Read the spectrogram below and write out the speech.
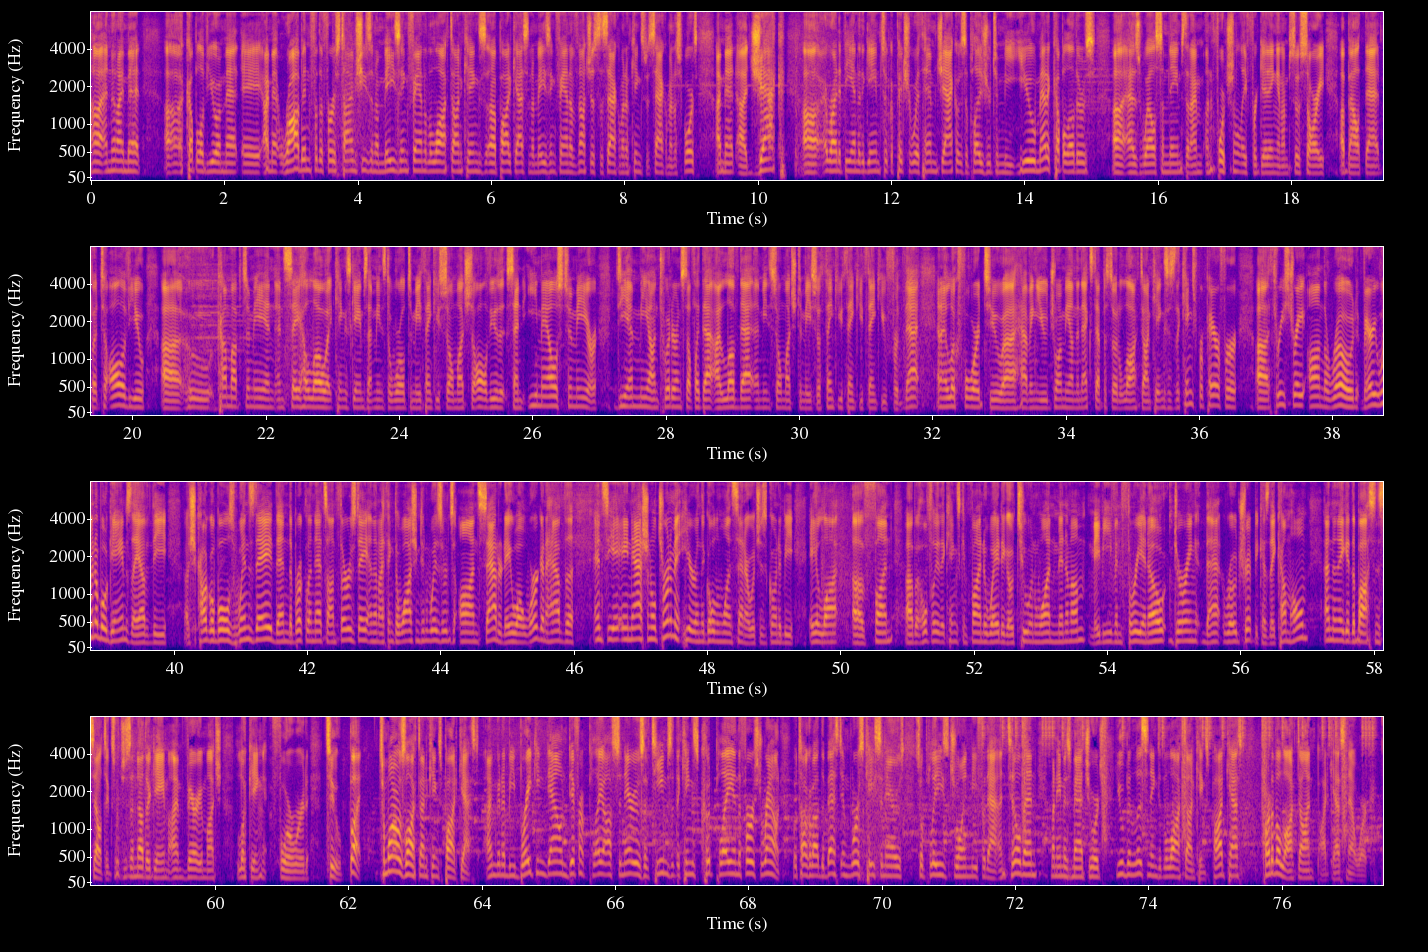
Uh, and then I met uh, a couple of you I met a I met Robin for the first time. She's an amazing fan of the Locked On Kings uh, podcast, an amazing fan of not just the Sacramento Kings but Sacramento sports. I met uh, Jack uh, right at the end of the game. Took a picture with him. Jack, it was a pleasure to meet you. Met a couple others uh, as well. Some names that I'm unfortunately forgetting, and I'm so sorry about that. But to all of you who come up to me and, and say hello at Kings games, that means the world to me. Thank you so much. To all of you that send emails to me or DM me on Twitter and stuff like that, I love that. That means so much to me. So thank you, thank you, thank you for that. And I look forward to uh, having you join me on the next episode of Locked On Kings as the Kings prepare for uh, three straight on the road. Very winnable games. They have the uh, Chicago Bulls Wednesday, then the Brooklyn Nets on Thursday, and then I think the Washington Wizards on Saturday. While we're going to have the NCAA National Tournament here in the Golden One Center, which is going to be a lot of fun. Uh, but hopefully the Kings can find a way to go two and one minimum, maybe even three and zero oh during that road trip because they come home and then they get the Boston Celtics, which is another game I'm very much looking forward to. But tomorrow's Locked On Kings podcast, I'm going to be breaking down different playoff scenarios of teams that the Kings could play in the first round. We'll talk about the best and worst case scenarios, so please join me for that. Until then, my name is Matt George. You've been listening to the Locked On Kings podcast, part of the Locked On Podcast Network.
